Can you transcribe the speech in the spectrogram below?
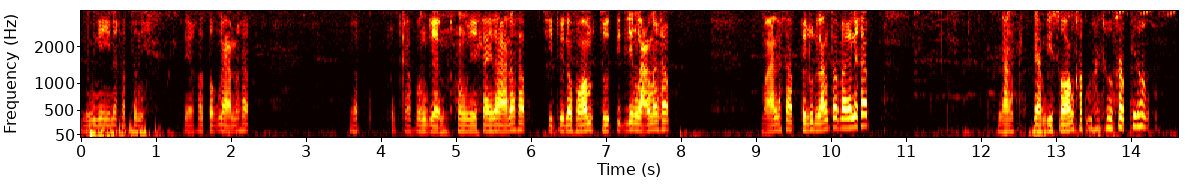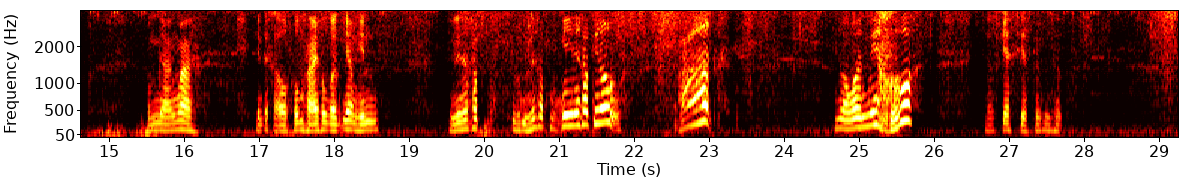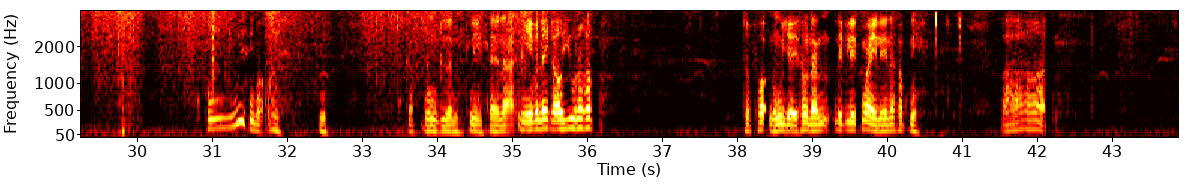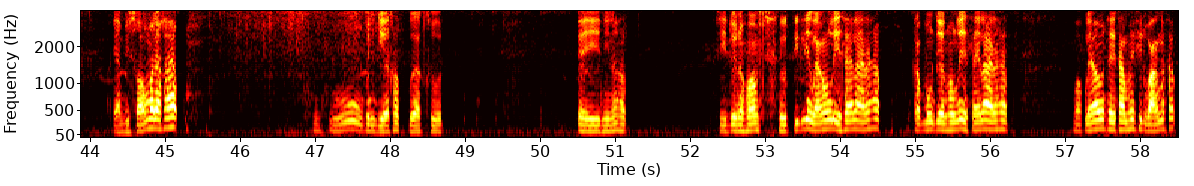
หนูงี้นะครับตัวนี้เดี๋ยวเขาตกน้ำนะครับครับเป็นกับวงเดือนของเลไซลานะครับฉีดด้วยน้ำหอมสูตรติดเลี้ยงหลังนะครับหมาแล้วครับไปรุ่นหลังต่อไปกันเลยครับ หลังแต้มที่สองครับมาดูครับพี่น้องผมยางมา ห็นแต่เขาผมหายผมก็เนี่ยเห็นเห็นเลยนะครับหลุนเลยครับนี่นะครับ พี่น้องพาดพี่น้องว่ามันไม่เอาเดี๋ยวแกเสียบกันงครับโอ้ยพี่น้องเอ้ยนี่กับวงเดือนนี่ใส่ละนี่เป็นไรก็เอาอยู่นะครับเฉพาะหนูใหญ่เท่านั้นเล็กๆไม่เลยนะครับ นี่พาดแต้มที่สองมาแล้วครับ โอ้โหเป็นเหยื่อข้าวเปลือกสูตรไอ้นี่นะครับ สีด้วยน้ำหอมสูตรติดเลี้ยงหลังของลีไซล่านะครับ กับวงเดือนของลีไซล่านะครับ บอกแล้วไม่เคยทำให้ผิดหวังนะครับ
